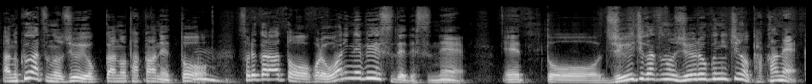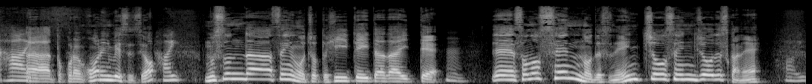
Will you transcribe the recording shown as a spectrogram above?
あの、9月の14日の高値と、うん。それからあと、これ終値ベースでですね、えっと、11月の16日の高値、はい。あとこれ終値ベースですよ。はい。結んだ線をちょっと引いていただいて、うんで、その線のですね、延長線上ですかね。はい。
